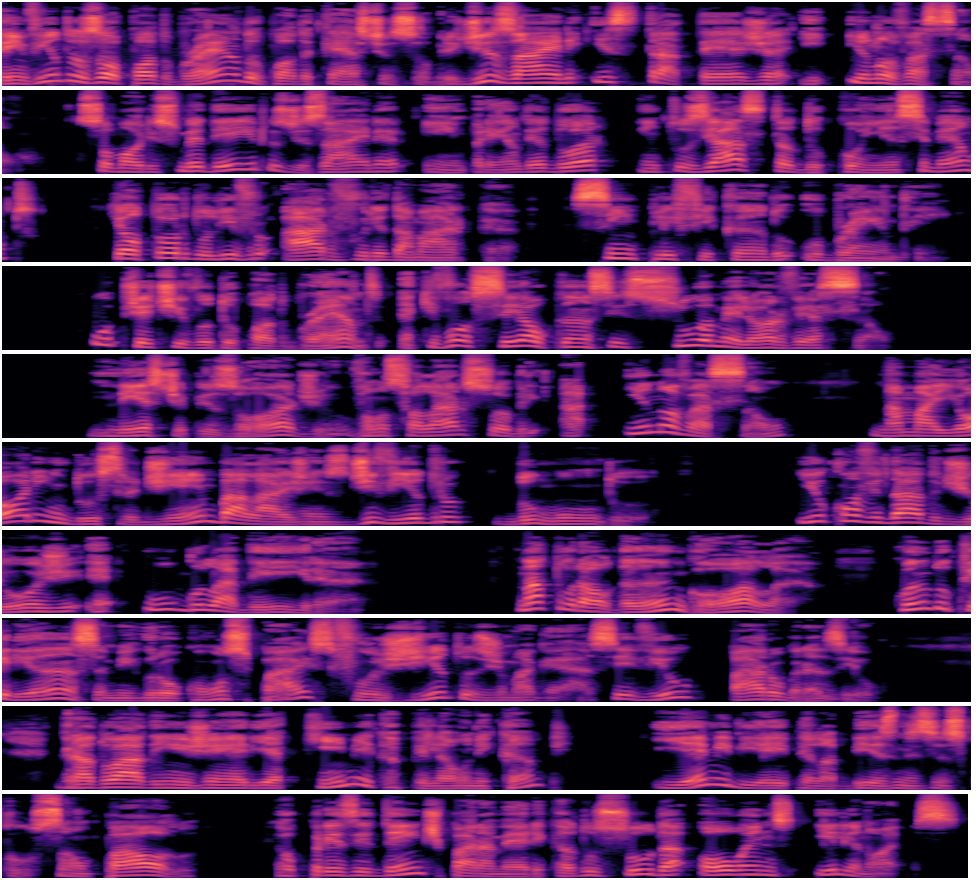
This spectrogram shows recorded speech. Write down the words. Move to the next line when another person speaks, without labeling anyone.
Bem-vindos ao Pod Brand, o podcast sobre design, estratégia e inovação. Sou Maurício Medeiros, designer e empreendedor, entusiasta do conhecimento e autor do livro Árvore da Marca, Simplificando o Branding. O objetivo do Pod Brand é que você alcance sua melhor versão. Neste episódio, vamos falar sobre a inovação na maior indústria de embalagens de vidro do mundo. E o convidado de hoje é Hugo Ladeira. Natural da Angola, quando criança migrou com os pais, fugidos de uma guerra civil, para o Brasil. Graduado em Engenharia Química pela Unicamp e MBA pela Business School São Paulo, é o presidente para a América do Sul da Owens Illinois,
